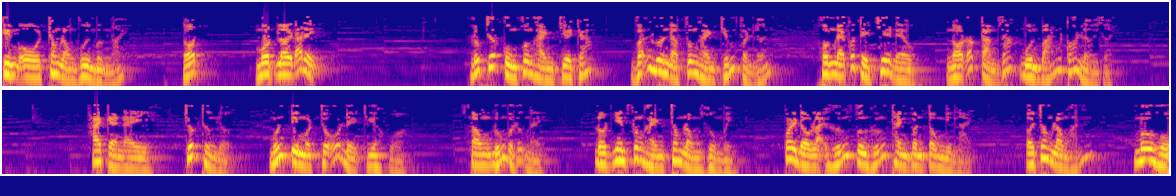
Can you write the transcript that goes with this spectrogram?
Kim ô trong lòng vui mừng nói, Tốt, Một lời đã định. Lúc trước cùng Phương Hành chia chác Vẫn luôn là Phương Hành chiếm phần lớn. Hôm nay có thể chia đều, Nó đã cảm giác buôn bán có lời rồi. Hai kẻ này trước thương lượng, Muốn tìm một chỗ để chia của Xong đúng vào lúc này, Đột nhiên Phương Hành trong lòng dùng mình, Quay đầu lại hướng phương hướng Thành Vân Tông nhìn lại. Ở trong lòng hắn, Mơ hồ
